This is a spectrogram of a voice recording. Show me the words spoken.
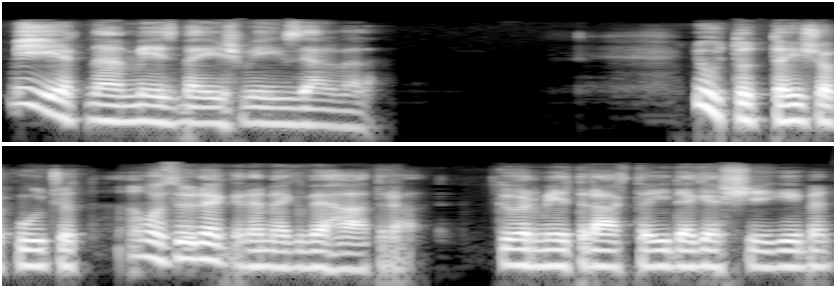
Miért nem mész be és végzel vele? Nyújtotta is a kulcsot, ám az öreg remegve hátrált. Körmét rágta idegességében,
